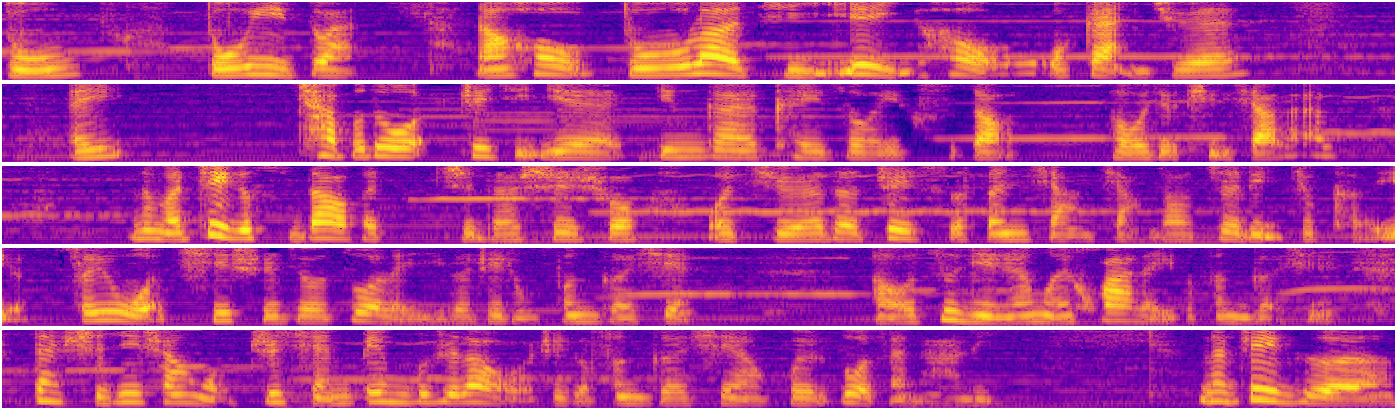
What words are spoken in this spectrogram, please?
读读一段，然后读了几页以后，我感觉，哎。差不多这几页应该可以作为一个 stop，我就停下来了。那么这个 stop 指的是说，我觉得这次分享讲到这里就可以了，所以我其实就做了一个这种分隔线，啊，我自己认为画了一个分隔线，但实际上我之前并不知道我这个分隔线会落在哪里。那这个，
